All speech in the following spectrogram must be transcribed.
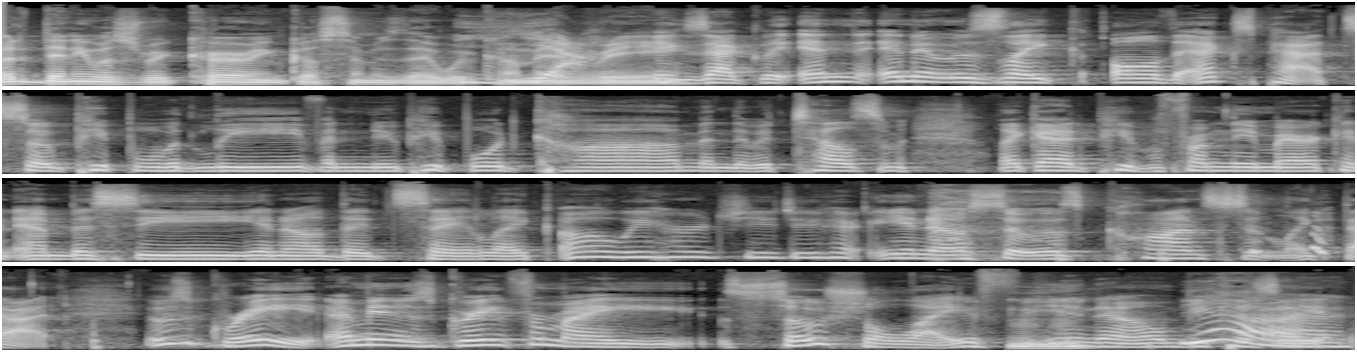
But then it was recurring customers that would come Yeah, every. exactly, and and it was like all the expats. So people would leave, and new people would come, and they would tell some. Like I had people from the American embassy. You know, they'd say like, "Oh, we heard you do hair." You know, so it was constant like that. It was great. I mean, it was great for my social life. Mm-hmm. You know, because Yeah. I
